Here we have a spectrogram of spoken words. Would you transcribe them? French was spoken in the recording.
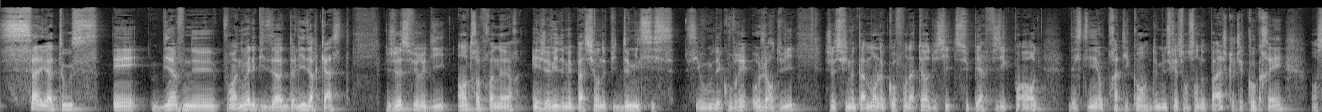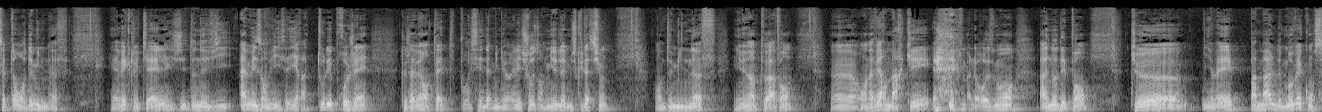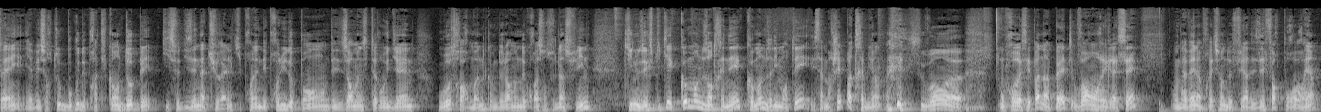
Salut à tous et bienvenue pour un nouvel épisode de Leadercast. Je suis Rudy, entrepreneur et je vis de mes passions depuis 2006. Si vous me découvrez aujourd'hui, je suis notamment le cofondateur du site superphysique.org destiné aux pratiquants de musculation sans dopage que j'ai co-créé en septembre 2009 et avec lequel j'ai donné vie à mes envies, c'est-à-dire à tous les projets que j'avais en tête pour essayer d'améliorer les choses dans le milieu de la musculation. En 2009 et même un peu avant, euh, on avait remarqué, malheureusement à nos dépens, qu'il euh, y avait pas mal de mauvais conseils. Il y avait surtout beaucoup de pratiquants dopés qui se disaient naturels, qui prenaient des produits dopants, des hormones stéroïdiennes ou autres hormones comme de l'hormone de croissance ou de l'insuline, qui nous expliquaient comment nous entraîner, comment nous alimenter, et ça marchait pas très bien. Souvent, euh, on progressait pas d'un pet, voire on régressait. On avait l'impression de faire des efforts pour rien.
